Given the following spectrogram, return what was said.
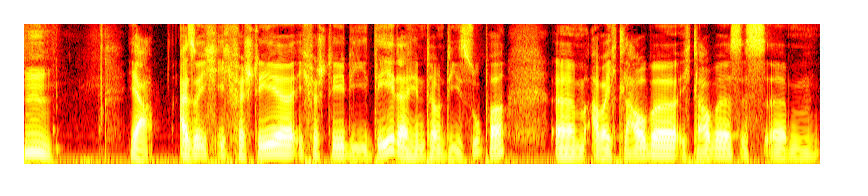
hm, ja, also ich, ich verstehe, ich verstehe die Idee dahinter und die ist super. Ähm, aber ich glaube, ich glaube, es ist ähm,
